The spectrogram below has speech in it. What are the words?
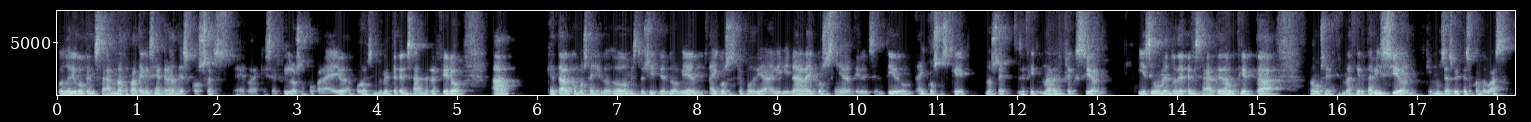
Cuando digo pensar, no hace falta que sean grandes cosas, eh, no hay que ser filósofo para ello, ¿de acuerdo? Simplemente pensar me refiero a qué tal, cómo está yendo todo, me estoy sintiendo bien, hay cosas que podría eliminar, hay cosas que ya no Mm. tienen sentido, hay cosas que, no sé, es decir, una reflexión. Y ese momento de pensar te da un cierta, vamos a decir, una cierta visión, que muchas veces cuando vas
